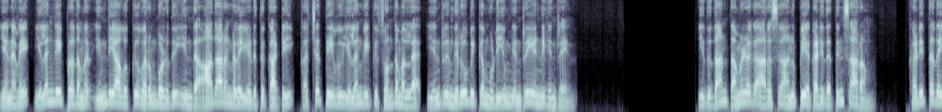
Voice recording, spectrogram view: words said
எனவே இலங்கை பிரதமர் இந்தியாவுக்கு வரும்பொழுது இந்த ஆதாரங்களை எடுத்துக்காட்டி கச்சத்தீவு இலங்கைக்கு சொந்தமல்ல என்று நிரூபிக்க முடியும் என்று எண்ணுகின்றேன். இதுதான் தமிழக அரசு அனுப்பிய கடிதத்தின் சாரம். கடித்ததை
